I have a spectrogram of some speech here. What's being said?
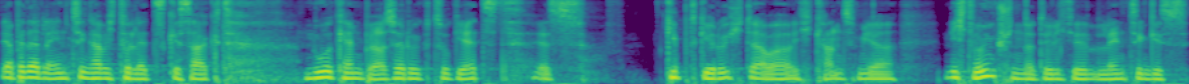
Ja, bei der Lenzing habe ich zuletzt gesagt, nur kein Börserückzug jetzt. Es gibt Gerüchte, aber ich kann es mir nicht wünschen. Natürlich, die Lenzing ist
